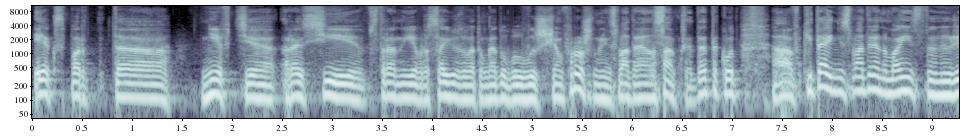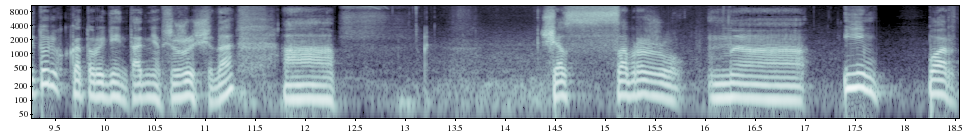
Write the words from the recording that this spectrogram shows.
экспорт нефти России в страны Евросоюза в этом году был выше, чем в прошлом, несмотря на санкции. Да, так вот, а в Китае, несмотря на воинственную риторику, которая день то дня все жестче, да, а, сейчас соображу, а, импорт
